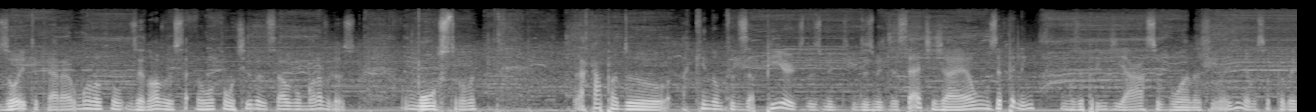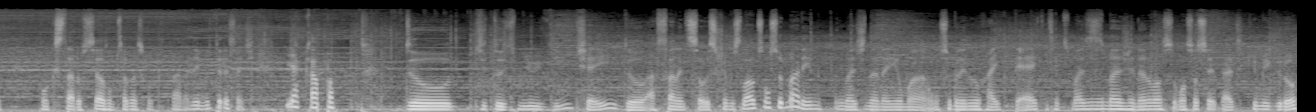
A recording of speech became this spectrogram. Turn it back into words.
XVIII, cara. Uma locomotiva, uma locomotiva deve ser algo maravilhoso. Um monstro, né? A capa do A Kingdom to Disappear de 2017 já é um Zeppelin, um Zeppelin de aço voando assim. Imagina você poder conquistar os céus, não precisa mais conquistar ali, muito interessante. E a capa do, de 2020 aí, do A Silent Soul Screams Loud, são um submarino. Imaginando aí uma, um submarino high-tech, assim, mas imaginando uma, uma sociedade que migrou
